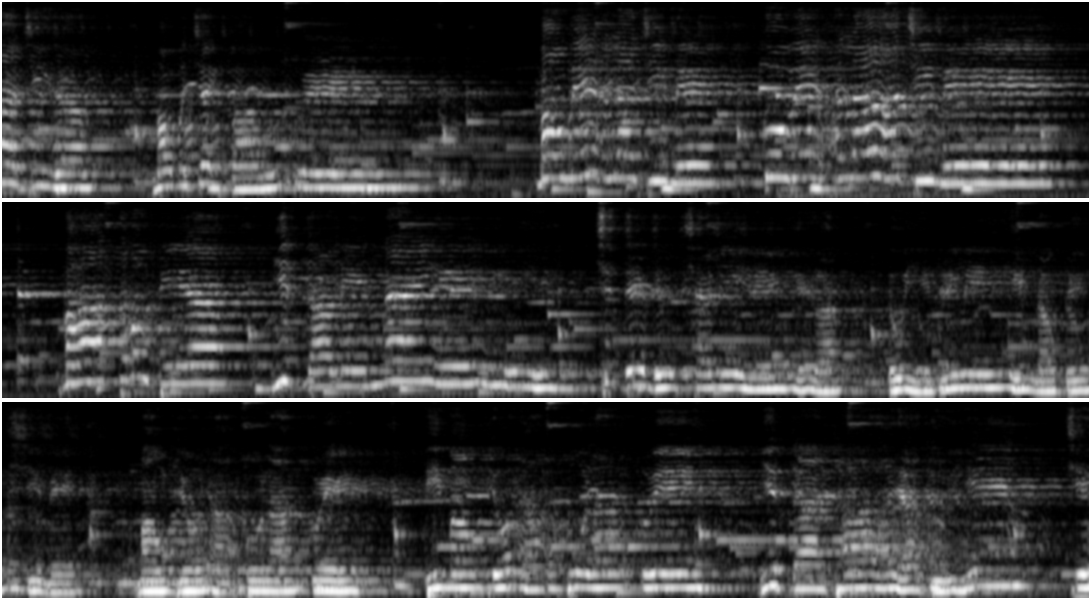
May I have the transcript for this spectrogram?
လှကြီးတာမောင်မကြိုက်ပါဘူးကွယ်မောင်မင်းအလှကြီးမယ်ကိုပဲအလှကြီးမယ်မဟာသမုဒ္ဒရာမြစ်တာနေနိုင်ချစ်တဲ့သူချမ်းမြေတွေကတို့ရည်တွေလေးနောက်ပင်ရှိမယ်မောင်ပြောတာဘိုလားကွယ်ဒီမောင်ပြောတာဘိုလားကွယ်မေတ္တာထားရသူရင်ခြေ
